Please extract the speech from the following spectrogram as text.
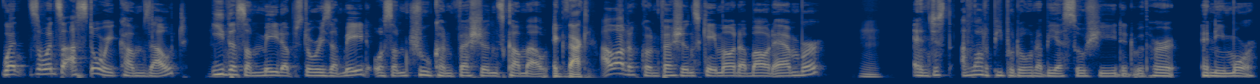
when so when a story comes out, either some made up stories are made or some true confessions come out. Exactly. A lot of confessions came out about Amber, Mm. and just a lot of people don't want to be associated with her anymore.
